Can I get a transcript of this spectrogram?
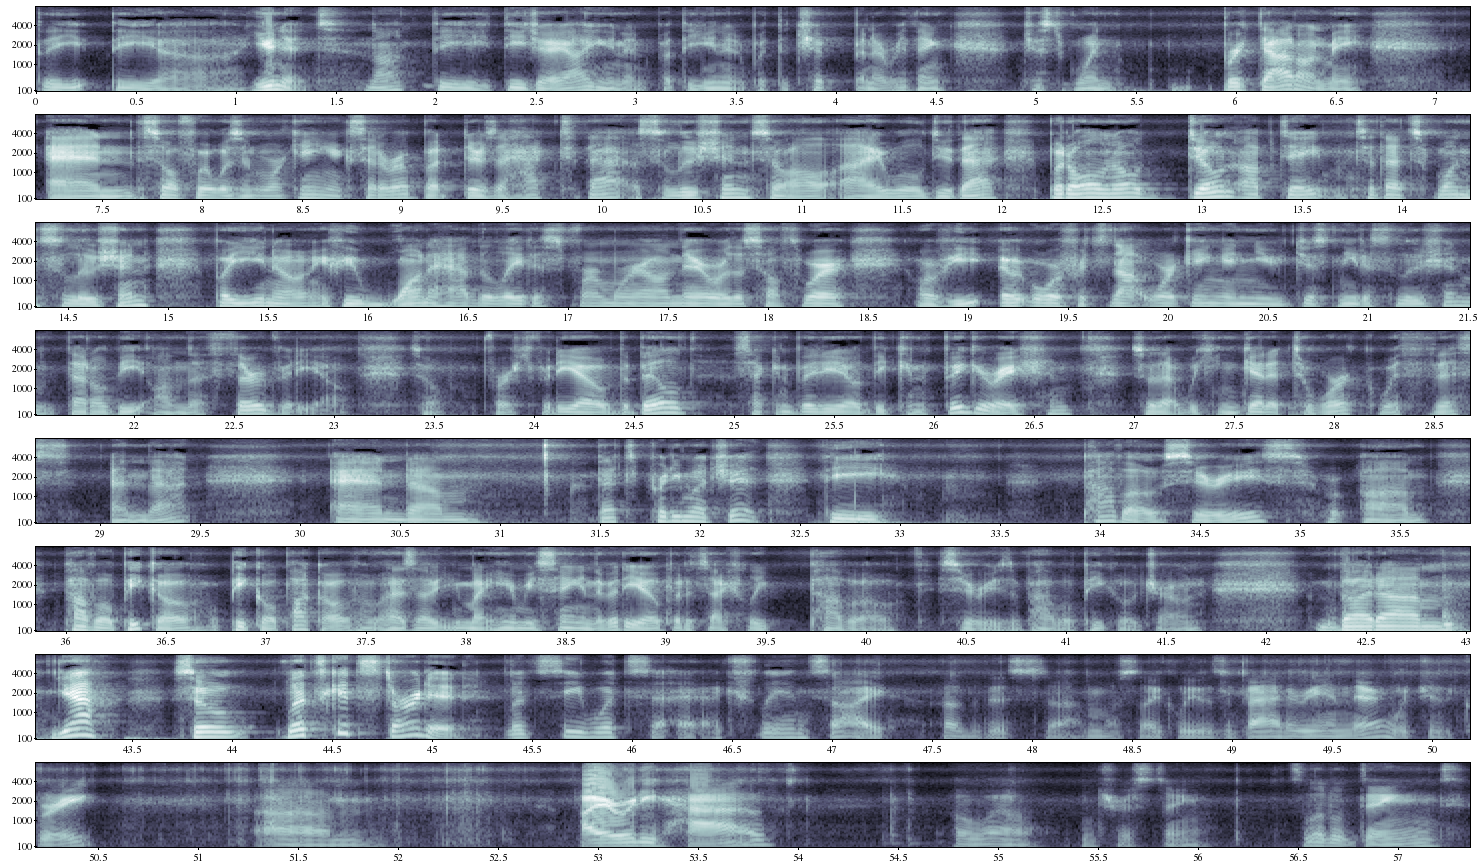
the the uh, unit, not the DJI unit, but the unit with the chip and everything, just went bricked out on me and the software wasn't working, etc. But there's a hack to that, a solution. So I'll, I will do that. But all in all, don't update. So that's one solution. But you know, if you want to have the latest firmware on there or the software, or if you, or if it's not working and you just need a solution, that'll be on the third video. So first video, the build, second video, the configuration, so that we can get it to work with this and that. And um, that's pretty much it. The Pavo series, um, Pavo Pico, Pico Paco, as you might hear me saying in the video, but it's actually Pavo series, a Pavo Pico drone. But um, yeah, so let's get started. Let's see what's actually inside of this. Uh, most likely there's a battery in there, which is great. Um, I already have, oh wow, interesting. It's a little dinged.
